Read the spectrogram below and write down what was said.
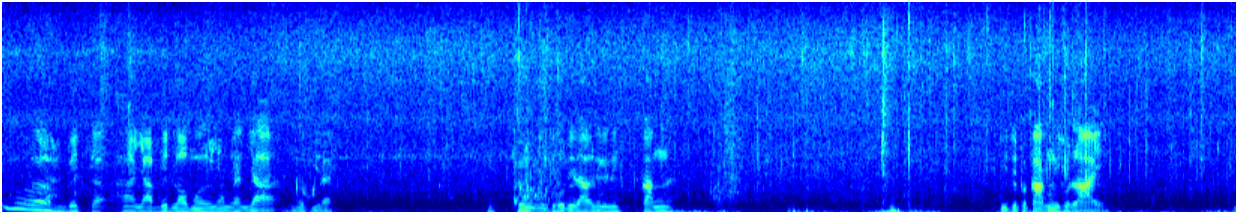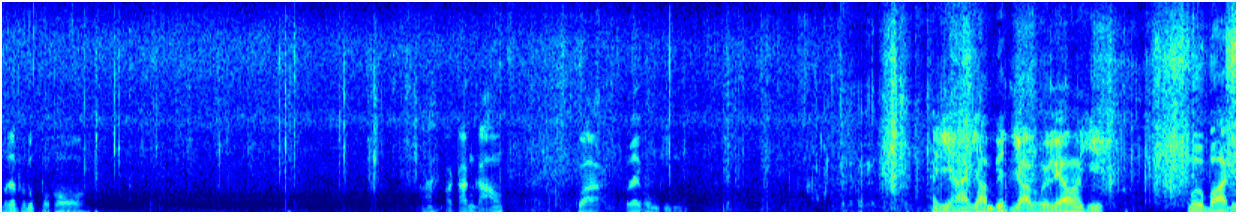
เอ้อ เบ็ดกะหายาเบ็ดรอมือยังทันยาหมดอยู่เลยคืออุตุที่หลังนี่นี่กังนะนี่จะประกังนี่ชนลายบ่ได้ปลาดุกปลาคออะปลากังเก่ากว่าก็ได้ของกินให้หายามเบ็ดยามไปแล้วให้ชิเมื่อบ้านที่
